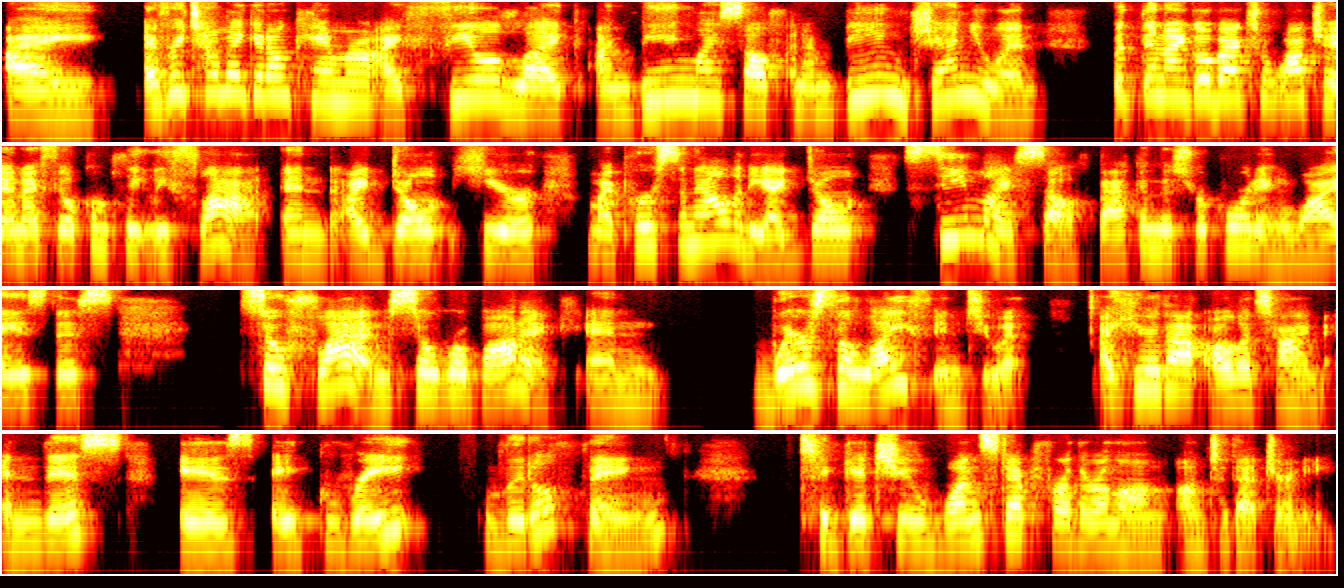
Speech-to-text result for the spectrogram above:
I every time I get on camera, I feel like I'm being myself and I'm being genuine, but then I go back to watch it and I feel completely flat and I don't hear my personality. I don't see myself back in this recording. Why is this so flat and so robotic and where's the life into it? I hear that all the time. And this is a great little thing to get you one step further along onto that journey.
